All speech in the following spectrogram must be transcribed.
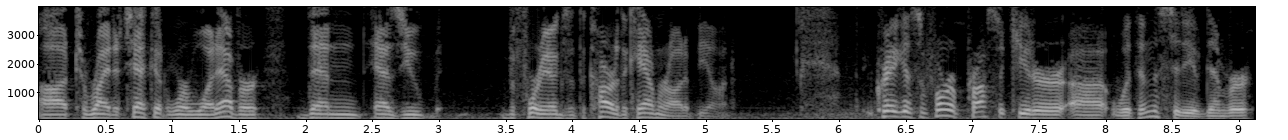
uh, to write a ticket or whatever, then as you before you exit the car, the camera ought to be on. Craig, as a former prosecutor uh, within the city of Denver,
